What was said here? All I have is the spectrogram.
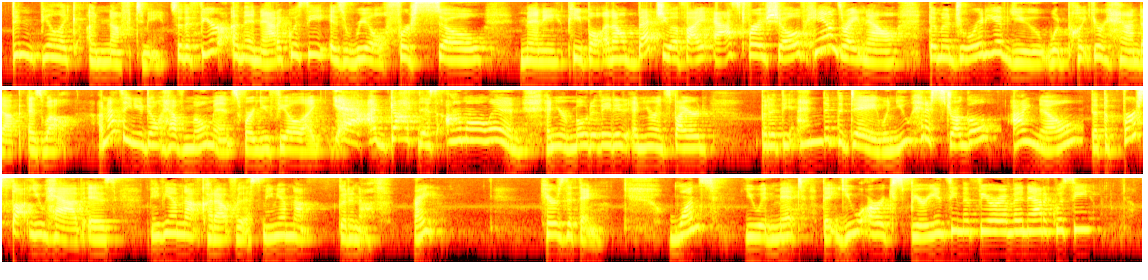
didn't feel like enough to me. So the fear of inadequacy is real for so many people. And I'll bet you if I asked for a show of hands right now, the majority of you would put your hand up as well. I'm not saying you don't have moments where you feel like, yeah, I got this, I'm all in, and you're motivated and you're inspired. But at the end of the day, when you hit a struggle, I know that the first thought you have is, maybe I'm not cut out for this, maybe I'm not good enough, right? Here's the thing once you admit that you are experiencing the fear of inadequacy,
